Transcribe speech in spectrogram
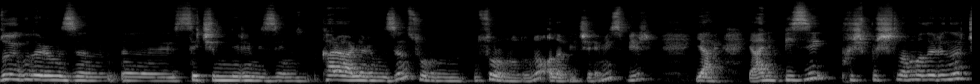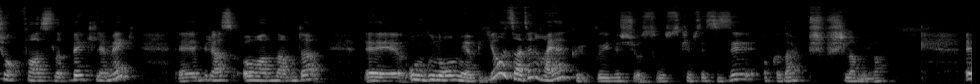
duygularımızın, e, seçimlerimizin, kararlarımızın sorumlu, sorumluluğunu alabileceğimiz bir yer. Yani bizi pışpışlamalarını çok fazla beklemek e, biraz o anlamda e, uygun olmayabiliyor. Zaten hayal kırıklığı yaşıyorsunuz. Kimse sizi o kadar pışpışlamıyor. E,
